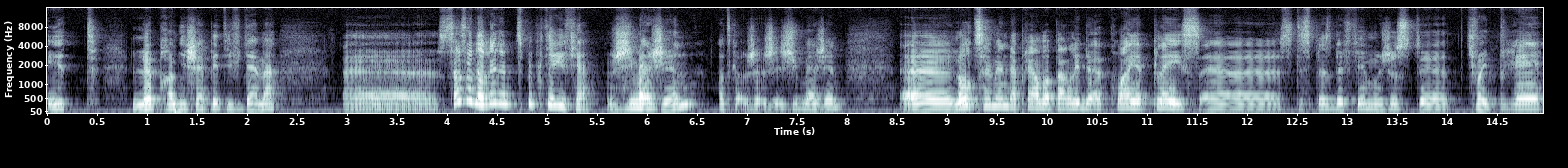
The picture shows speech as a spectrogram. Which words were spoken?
Hit. Le premier chapitre, évidemment. Euh, ça, ça devrait être un petit peu plus terrifiant. J'imagine. En tout cas, j'imagine. Euh, L'autre semaine d'après, on va parler de A Quiet Place. Euh, cette espèce de film juste qui va être très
